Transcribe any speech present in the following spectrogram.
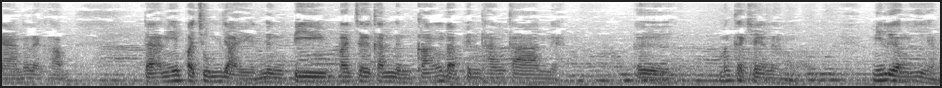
งานนั่นแหละครับ แต่อันนี้ประชุมใหญ่หนึ่งปีมาเจอกันหนึ่งครั้งแบบเป็นทางการเนี่ย เออ มันก็แค่นั้น มีเรื่องอีกอย่าง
